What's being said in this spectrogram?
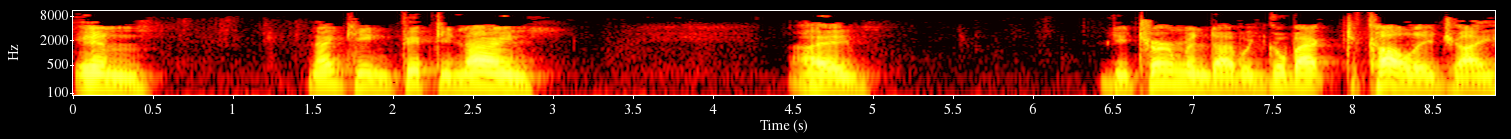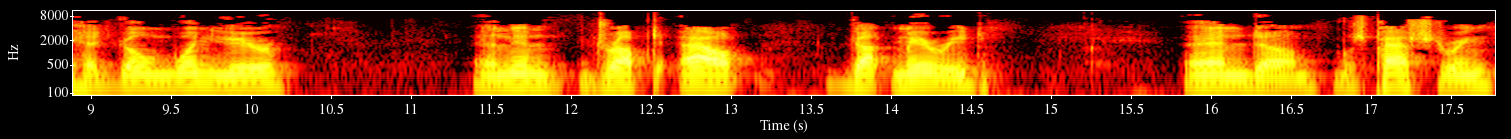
In 1959, I determined I would go back to college. I had gone one year and then dropped out, got married, and um, was pastoring,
